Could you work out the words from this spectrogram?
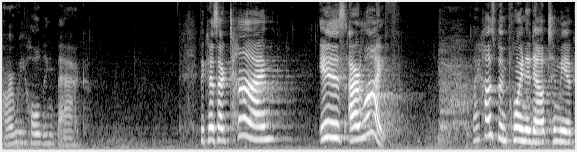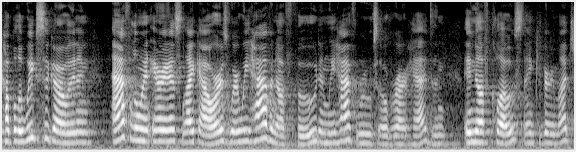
Are we holding back? Because our time is our life. My husband pointed out to me a couple of weeks ago that in affluent areas like ours, where we have enough food and we have roofs over our heads and enough clothes, thank you very much,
